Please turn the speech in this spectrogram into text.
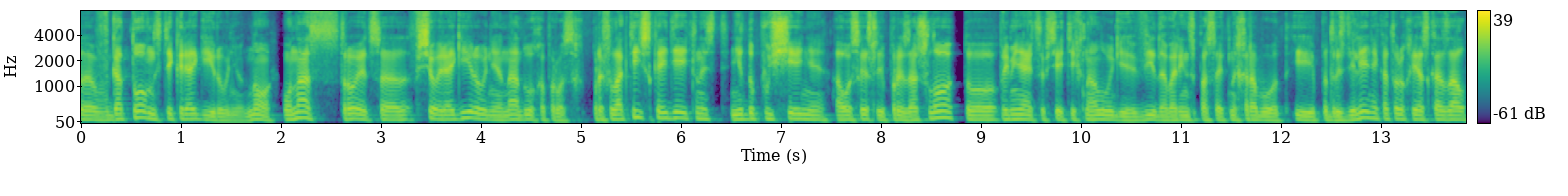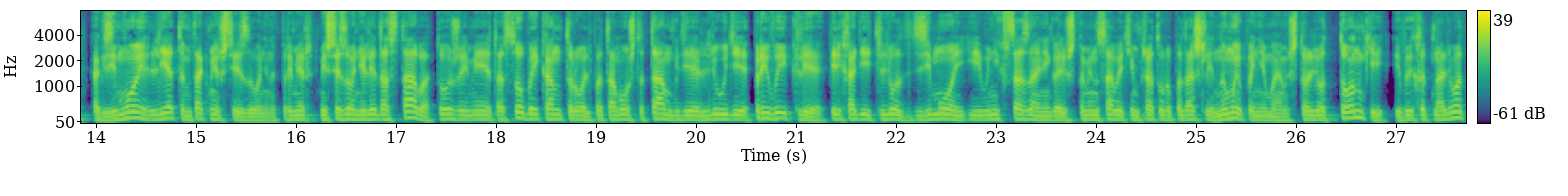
э, в готовности к реагированию. Но у нас строится все реагирование на двух вопросах. Профилактическая деятельность, недопущение, а вот если произошло, то применяется применяются все технологии вида аварийно-спасательных работ и подразделений, о которых я сказал, как зимой, летом, так в межсезонье. Например, в межсезонье ледостава тоже имеет особый контроль, потому что там, где люди привыкли переходить лед зимой, и у них в сознании говорят, что минусовые температуры подошли, но мы понимаем, что лед тонкий, и выход на лед,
